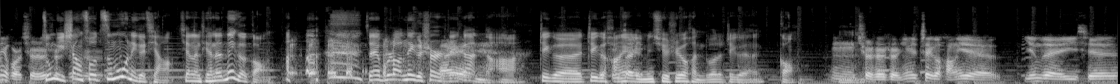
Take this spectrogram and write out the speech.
那会儿确实总比上错字幕那个强。前两天的那个梗，咱也不知道那个事儿是谁干的啊。这个这个行业里面确实有很多的这个梗。嗯，确实是因为这个行业因为一些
